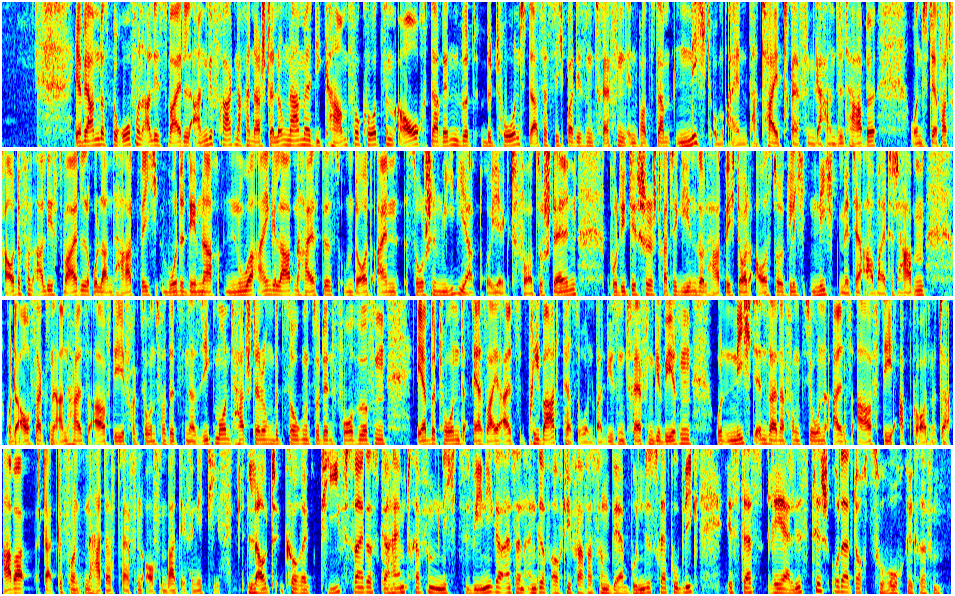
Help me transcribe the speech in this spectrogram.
Ja, wir haben das Büro von Alice Weidel angefragt nach einer Stellungnahme, die kam vor kurzem auch. Darin wird betont, dass es sich bei diesem Treffen in Potsdam nicht um ein Parteitreffen gehandelt habe. Und der Vertraute von Alice Weidel, Roland Hartwig, wurde demnach nur eingeladen, heißt es, um dort ein Social-Media-Projekt vorzustellen. Politische Strategien soll Hartwig dort ausdrücklich nicht miterarbeitet haben. Und auch Sachsen-Anhalts AfD-Fraktionsvorsitzender Siegmund hat Stellung bezogen zu den Vorwürfen. Er betont, er sei als Privatperson bei diesem Treffen gewesen und nicht in seiner Funktion als AfD-Abgeordneter. Aber stattgefunden hat das Treffen offenbar definitiv. Laut Korrektiv sei das Geheimtreffen nichts weniger als ein Angriff auf die Verfassung der Bundesrepublik. Ist das realistisch oder doch zu hoch gegriffen?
